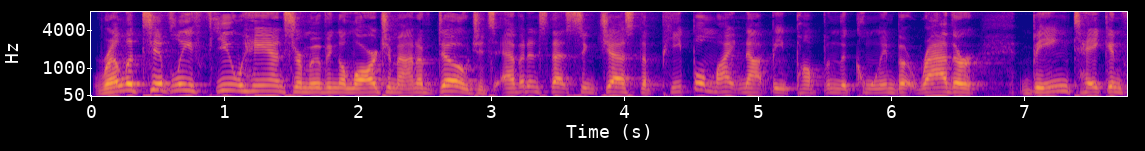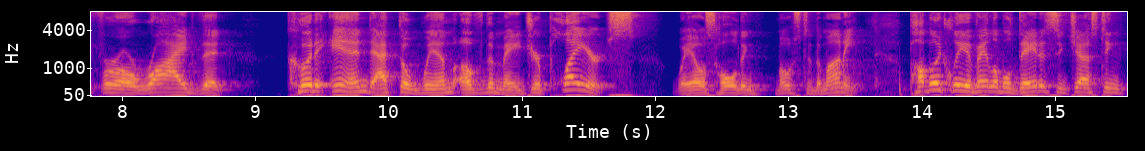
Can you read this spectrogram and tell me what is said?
Relatively few hands are moving a large amount of Doge. It's evidence that suggests the people might not be pumping the coin, but rather being taken for a ride that could end at the whim of the major players. Whales holding most of the money. Publicly available data suggesting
